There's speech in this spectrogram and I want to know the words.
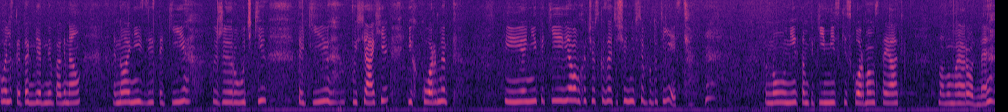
скользко так бедный погнал. Но они здесь такие жиручки, такие пусяхи. Их кормят. И они такие, я вам хочу сказать, еще не все будут есть. Но у них там такие миски с кормом стоят. Мама моя родная.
